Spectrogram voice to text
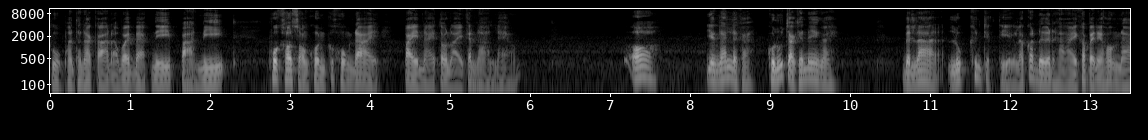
ถูกพันธนาการเอาไว้แบบนี้ป่านนี้ พวกเขาสองคนก็คงได้ไปไหนต่อไหนกันนานแล้วอ๋ออย่างนั้นเลยคะคุณรู้จักฉันได้ยังไง เบลล่าลุกขึ้นจากเตียง แล้วก็เดินหายเข้าไปในห้องน้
